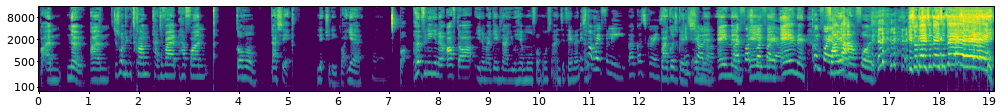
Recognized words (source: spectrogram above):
But um no, um just want people to come, catch a vibe, have fun, go home. That's it. Literally. But yeah. Yeah. But hopefully, you know, after you know my games now, you'll hear more from All Star Entertainment. It's And not hopefully by God's grace. by God's grace. Amen. Inshallah. Amen. By force, Amen. fire. Amen. Come fire, Fire come. and force. it's okay. It's okay. It's okay.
